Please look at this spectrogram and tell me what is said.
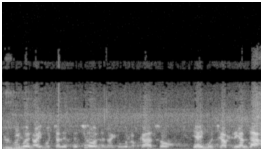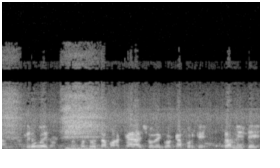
y bueno, hay mucha decepción en algunos casos y hay mucha frialdad. Pero bueno, nosotros estamos acá, yo vengo acá porque realmente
